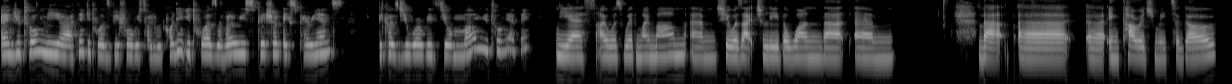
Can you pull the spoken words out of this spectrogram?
And you told me, uh, I think it was before we started recording, it was a very special experience because you were with your mom. You told me, I think. Yes, I was with my mom. Um, she was actually the one that um, that uh, uh, encouraged me to go,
